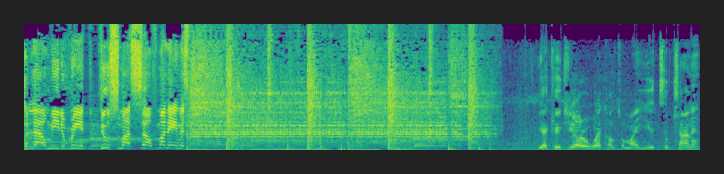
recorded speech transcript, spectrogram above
Allow me to reintroduce myself. My name is. Yeah, KGR, welcome to my YouTube channel.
